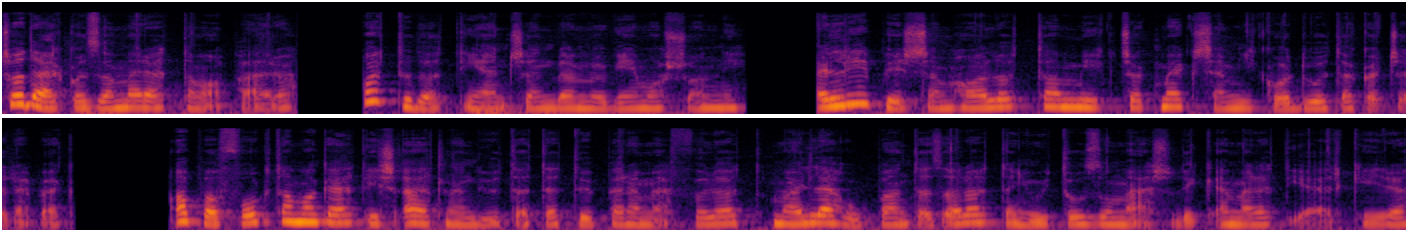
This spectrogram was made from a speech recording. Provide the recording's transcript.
Csodálkozva meredtem apára. Hogy tudott ilyen csendben mögé mosonni? Egy lépés sem hallottam, míg csak meg sem nyikordultak a cserepek. Apa fogta magát, és átlendült a tetőpereme fölött, majd lehuppant az alatta nyújtózó második emeleti erkére.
